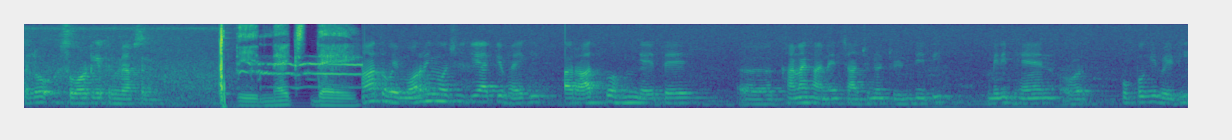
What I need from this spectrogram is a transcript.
चलो सुबह उठ के फिर मैं आपसे। मिलूँ The next day. हाँ तो भाई मॉर्निंग हो चुकी है आपके भाई की। रात को हम गए थे खाना खाने चाचू ने ट्रीट दी थी। मेरी बहन और पुप्पो की बेटी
